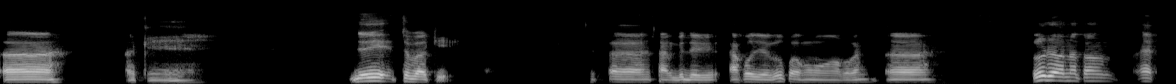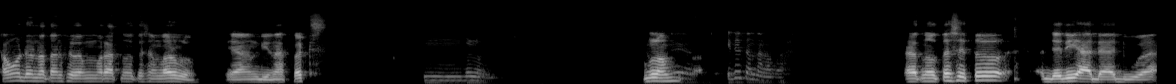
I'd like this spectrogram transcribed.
Uh, oke. Okay. jadi coba ki. Uh, target jadi aku jadi lupa ngomong apa kan. Uh, lu udah nonton eh kamu udah nonton film Red Notice yang baru belum? Yang di Netflix? Hmm, belum. Belum. Itu, tentang apa? Red Notice itu jadi ada dua,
